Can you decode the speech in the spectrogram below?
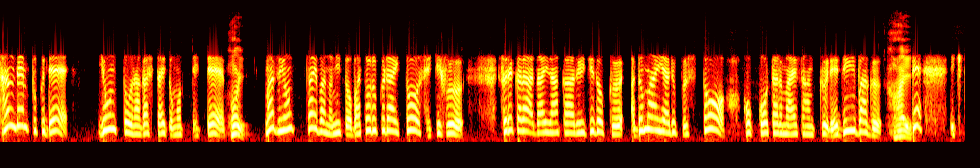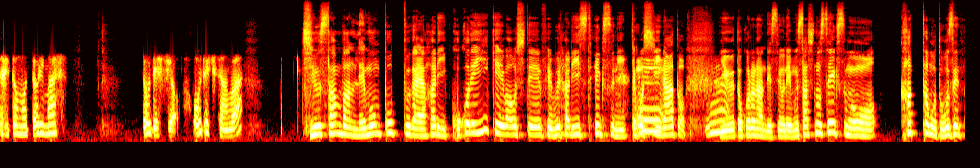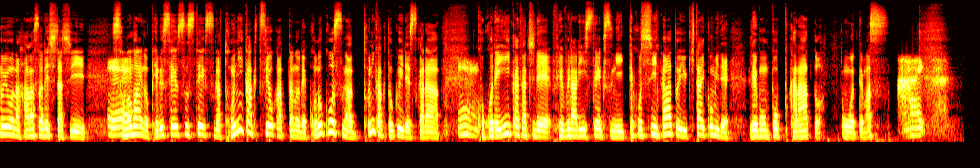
3連複で4頭流したいと思っていて、はい。まず4歳馬の2頭、バトルクライと石風、それからダイナカール一族、アドマイアルプスと、北高タルマエサンク、レディーバグ。はい。で行きたいと思っております。どうでしょう？大関さんは？13番レモンポップがやはりここでいい競馬をしてフェブラリーステークスに行ってほしいなとうん。いうところなんですよね、武蔵野ステークスも勝ったも同然のような花差でしたし、ええ。その前のペルセウスステークスがとにかく強かったのでこのコースがとにかく得意ですからええ。ここでいい形でフェブラリーステークスに行ってほしいなという期待込みでレモンポップかなと思ってます。はい。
